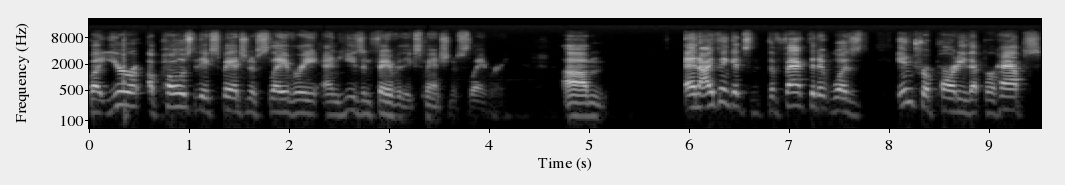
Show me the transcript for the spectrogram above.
but you're opposed to the expansion of slavery and he's in favor of the expansion of slavery. Um, and I think it's the fact that it was intra party that perhaps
